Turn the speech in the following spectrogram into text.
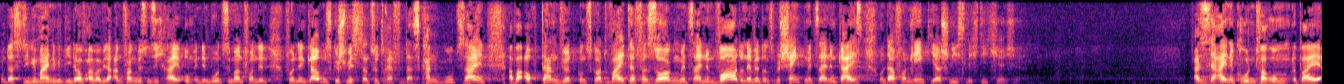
und dass die Gemeindemitglieder auf einmal wieder anfangen müssen, sich reihum in den Wohnzimmern von den, von den Glaubensgeschwistern zu treffen. Das kann gut sein. Aber auch dann wird uns Gott weiter versorgen mit seinem Wort und er wird uns beschenken mit seinem Geist und davon lebt ja schließlich die Kirche. Also ist der eine Grund, warum bei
